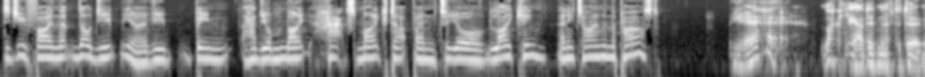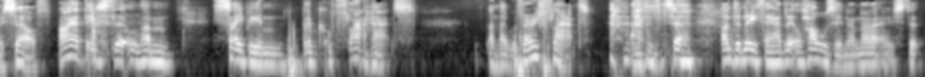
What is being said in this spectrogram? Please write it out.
did you find that? No, do you you know have you been had your mic hats mic'd up um, to your liking any time in the past? Yeah. Luckily, I didn't have to do it myself. I had these little um, Sabian, they were called flat hats, and they were very flat. and uh, underneath, they had little holes in, and I noticed that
